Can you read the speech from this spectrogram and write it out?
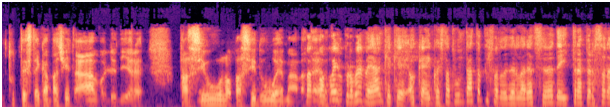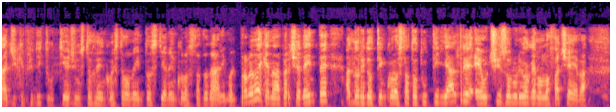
tutte queste capacità, voglio dire, passi uno, passi due, ma Ma, terza... ma poi il problema è anche che, ok, in questa puntata ti fanno vedere la reazione dei tre personaggi che più di tutti è giusto che in questo momento stiano in quello stato d'animo. Il problema è che nella precedente hanno ridotto in quello stato tutti gli altri e ucciso l'unico che non lo faceva.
